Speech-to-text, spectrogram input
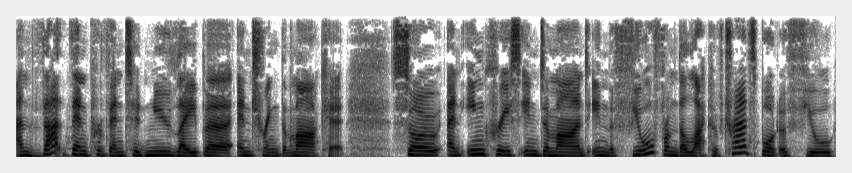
And that then prevented new labour entering the market. So, an increase in demand in the fuel from the lack of transport of fuel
